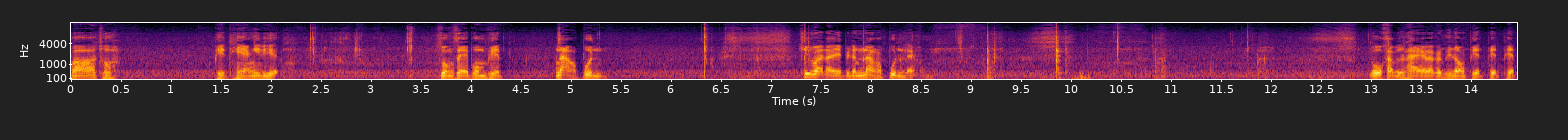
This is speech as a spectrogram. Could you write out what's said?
ปลาถั่วเผ็ดแห้งนี่ดียสงสัยผมเผ็ดหน้าของปุ่น คิดว่าน่าจะเป็นน้ำหน้าของปุ่นแหละ โอ้คำสุดท้ายแล้วกันพี่น้องเผ็ดเผ็ดเผ็ด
